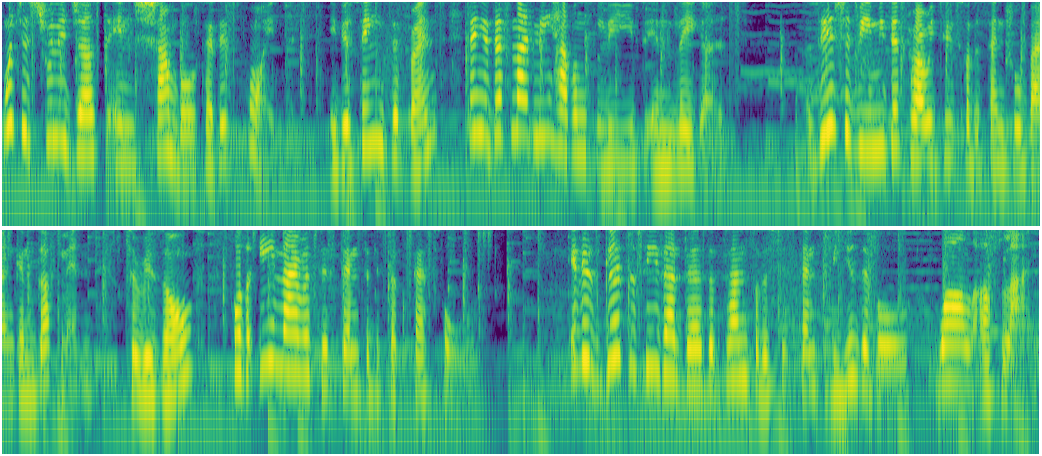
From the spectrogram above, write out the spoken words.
which is truly just in shambles at this point. If you think different, then you definitely haven't lived in Lagos. These should be immediate priorities for the central bank and government to resolve for the e-Naira system to be successful. It is good to see that there's a plan for the system to be usable while offline.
